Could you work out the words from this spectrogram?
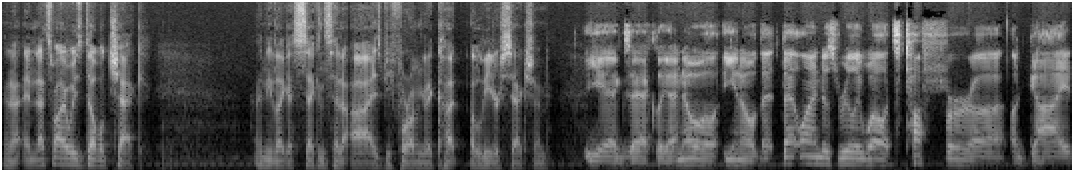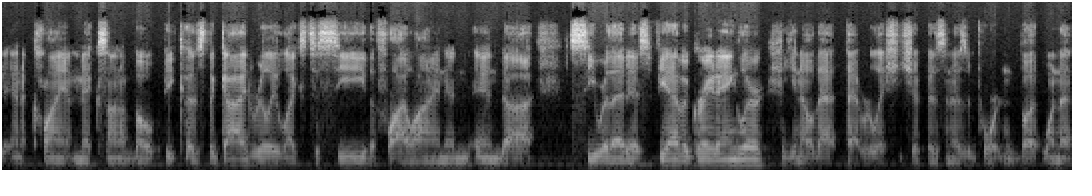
and, I, and that's why I always double check. I need like a second set of eyes before I'm going to cut a leader section. Yeah, exactly. I know, you know, that, that line does really well. It's tough for uh, a guide and a client mix on a boat because the guide really likes to see the fly line and, and uh, see where that is. If you have a great angler, you know, that, that relationship isn't as important. But when a,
